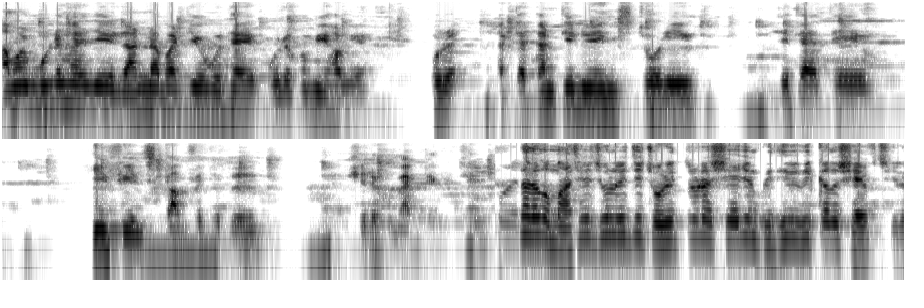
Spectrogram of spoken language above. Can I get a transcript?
আমার মনে হয় যে রান্নাবাটিও বোধ হয় ওরকমই হবে। ওর একটা কন্টিনিউইং স্টোরি যেটাতে হি ফিলস কমফোর্টেবল সেরকম একটা কিছু। দেখো, মাছের ঝোলের যে চরিত্রটা, সে একজন পৃথিবী বিখ্যাত শেফ ছিল।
